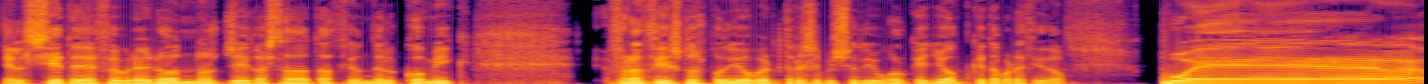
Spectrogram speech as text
El 7 de febrero nos llega esta adaptación del cómic. Francis, ¿tú has podido ver tres episodios igual que yo? ¿Qué te ha parecido? Pues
